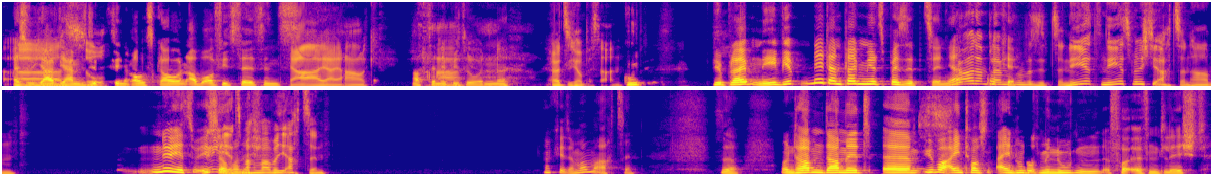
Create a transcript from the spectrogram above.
Also ah, ja, wir haben so. 17 rausgehauen, aber offiziell sind es ja, ja, ja, okay. 18 ah, Episoden, ne? Hört sich auch besser an. Gut. Wir bleiben, nee, wir, nee, dann bleiben wir jetzt bei 17, ja? Ja, dann bleiben okay. wir bei 17. Nee jetzt, nee, jetzt will ich die 18 haben. Nee, jetzt will ich nee, jetzt nicht. machen wir aber die 18. Okay, dann machen wir 18. So. Und haben damit ähm, über 1100 Minuten veröffentlicht.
